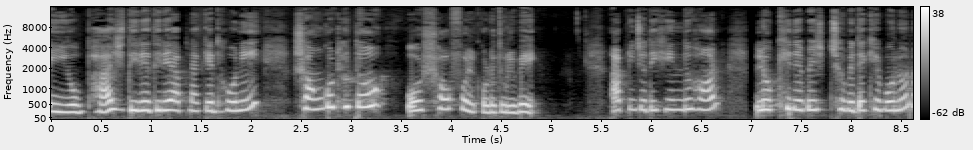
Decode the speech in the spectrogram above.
এই অভ্যাস ধীরে ধীরে আপনাকে ধনী, সংগঠিত ও সফল করে তুলবে। আপনি যদি হিন্দু হন লক্ষ্মী দেবীর ছবি দেখে বলুন,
